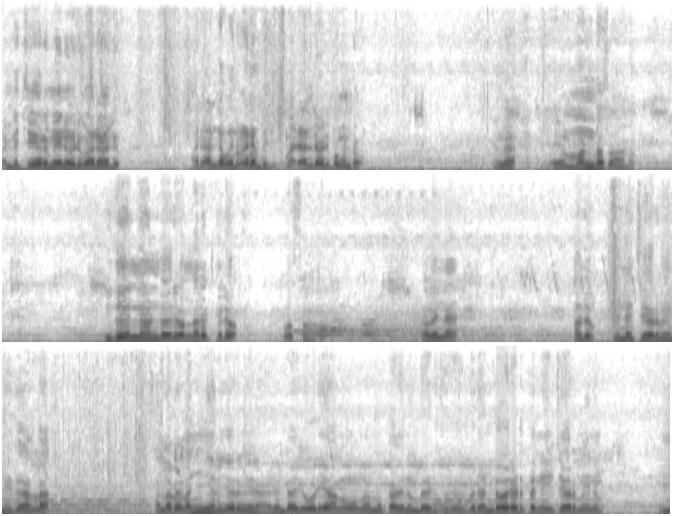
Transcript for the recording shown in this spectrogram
രണ്ട് ചേറുമീനും ഒരു വരാൽ. വരാലിന്റെ വലുപ്പം ഉണ്ട് വരാലിന്റെ വലിപ്പം കണ്ടോ? നല്ല എമ്മണ്ട സാധനം. ഇത് തന്നെ ഉണ്ട് ഒരു ഒന്നര കിലോ പ്ലസ് ഉണ്ട്. പിന്നെ അത് പിന്നെ ചേറുമീൻ ഇത് നല്ല നല്ല വിളഞ്ഞൊരു ചെറുമീനാണ് ഇതിന്റെ ജോഡിയാണെന്ന് തോന്നുന്നു നമുക്ക് അതിനു മുമ്പേ അടിച്ചത് ഇപ്പോൾ രണ്ടു പേരെടുത്ത് തന്നെ ഈ ചെറുമീനും ഈ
